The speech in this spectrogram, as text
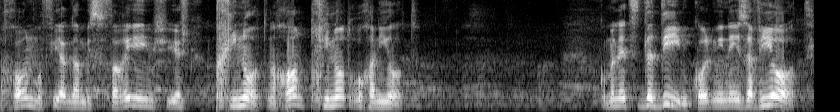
נכון? מופיע גם בספרים שיש בחינות, נכון? בחינות רוחניות. כל מיני צדדים, כל מיני זוויות.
